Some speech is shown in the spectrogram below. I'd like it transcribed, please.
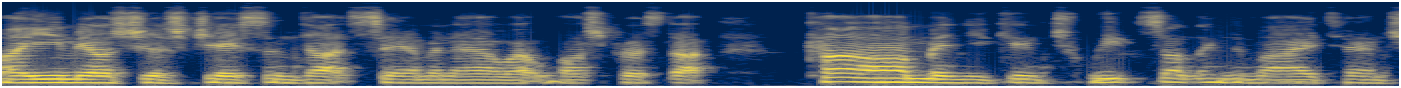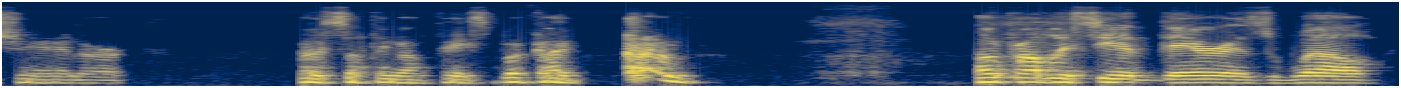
my email is just jason.samenow at washpost.com, and you can tweet something to my attention or post something on Facebook. I I'll probably see it there as well.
